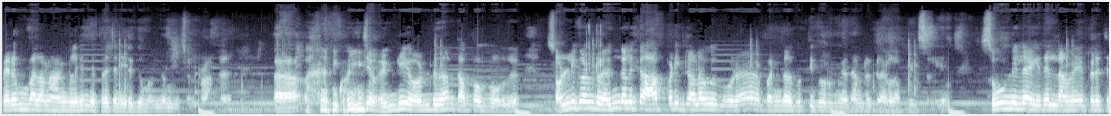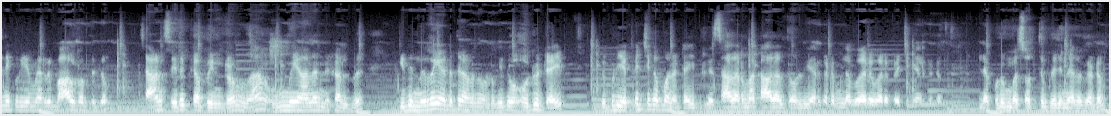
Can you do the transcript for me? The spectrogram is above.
பெரும்பாலான ஆண்களுக்கு இந்த பிரச்சனை இருக்குமென்னு சொல்றாங்க. கொஞ்சம் எங்கேயும் ஒன்று தான் தப்ப போகுது. சொல்லிக்கொண்டு எங்களுக்கு ஆப்படிக்கிற அளவு கூட பெண்கள் புத்தி கூர்மையாக தான் இருக்கிறார்கள் அப்படின்னு சொல்லி சூழ்நிலை இதெல்லாமே பிரச்சனைக்குரிய மாதிரி வாழ்றதுக்கும் சான்ஸ் இருக்கு அப்படின்றும் தான் உண்மையான நிகழ்வு. இது நிறைய இடத்துல நடந்து கொண்டு இது ஒரு டைப் இப்படி எக்கச்சக்கமான டைப் இருக்கு. சாதாரணமா காதல் தோல்வியா இருக்கட்டும் இல்லை வேறு வேறு பிரச்சனையா இருக்கட்டும் இல்ல குடும்ப சொத்து பிரச்சனையாக இருக்கட்டும்.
